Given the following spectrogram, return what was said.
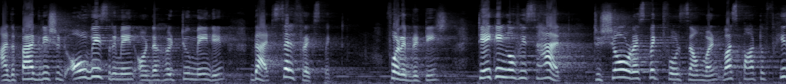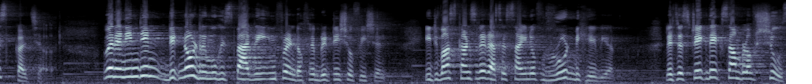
and the pagri should always remain on the head to maintain that self-respect. For a British, taking off his hat to show respect for someone was part of his culture. When an Indian did not remove his pagri in front of a British official, it was considered as a sign of rude behavior. Let us take the example of shoes.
